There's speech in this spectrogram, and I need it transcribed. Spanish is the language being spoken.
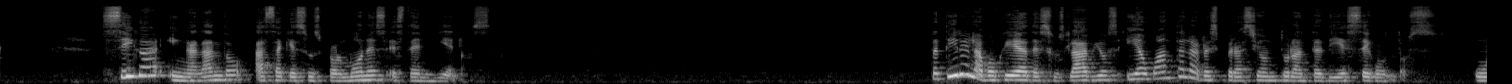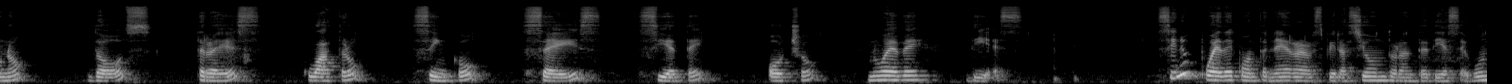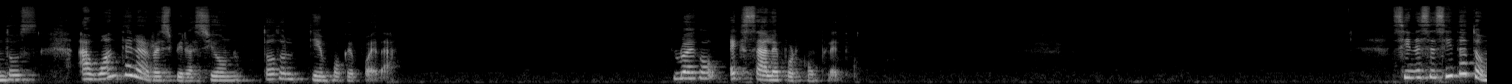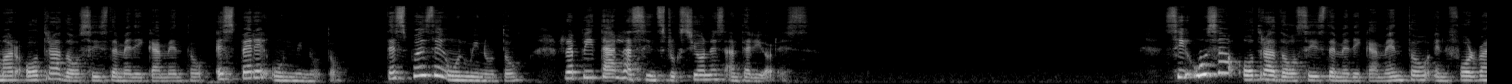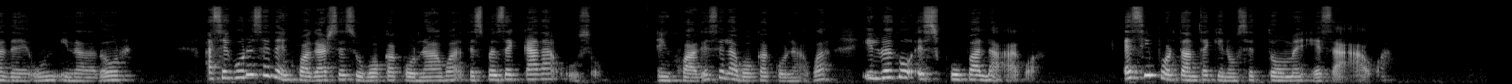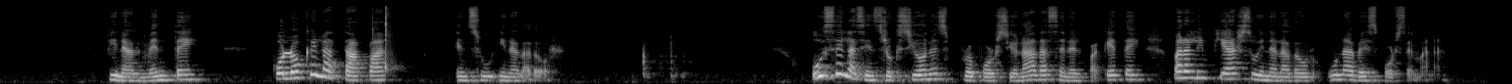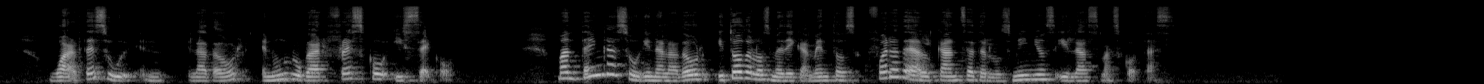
Siga inhalando hasta que sus pulmones estén llenos. Retire la boquilla de sus labios y aguante la respiración durante 10 segundos. 1, 2, 3, 4, 5, 6, 7, 8, 9, 10. Si no puede contener la respiración durante 10 segundos, aguante la respiración todo el tiempo que pueda. Luego exhale por completo. Si necesita tomar otra dosis de medicamento, espere un minuto. Después de un minuto, repita las instrucciones anteriores. Si usa otra dosis de medicamento en forma de un inhalador, asegúrese de enjuagarse su boca con agua después de cada uso. Enjuáguese la boca con agua y luego escupa la agua. Es importante que no se tome esa agua. Finalmente, coloque la tapa en su inhalador. Use las instrucciones proporcionadas en el paquete para limpiar su inhalador una vez por semana. Guarde su inhalador en un lugar fresco y seco. Mantenga su inhalador y todos los medicamentos fuera de alcance de los niños y las mascotas.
